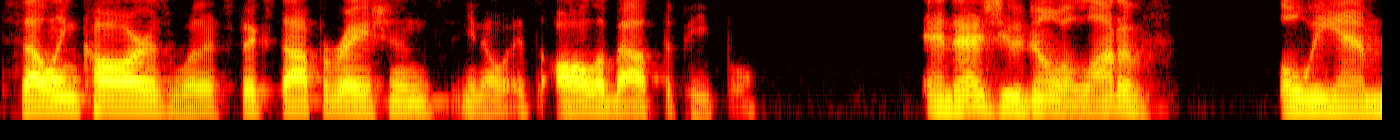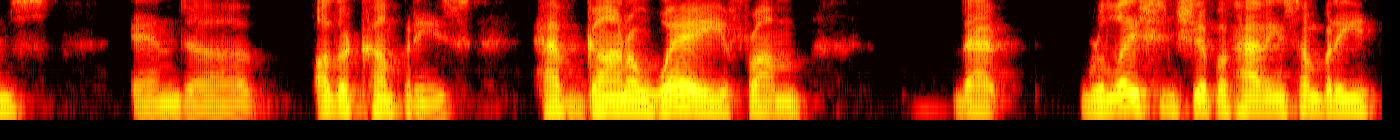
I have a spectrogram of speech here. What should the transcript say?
selling cars, whether it's fixed operations, you know, it's all about the people. And as you know, a lot of OEMs and uh, other companies have gone away from that relationship of having somebody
